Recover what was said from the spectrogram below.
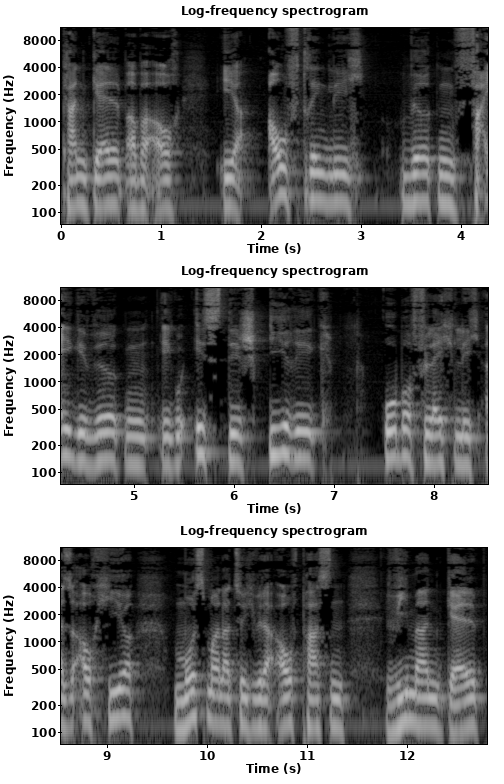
kann Gelb aber auch eher aufdringlich wirken, feige wirken, egoistisch, gierig, oberflächlich. Also auch hier muss man natürlich wieder aufpassen, wie man Gelb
